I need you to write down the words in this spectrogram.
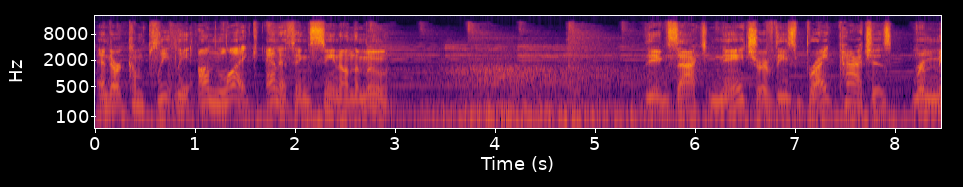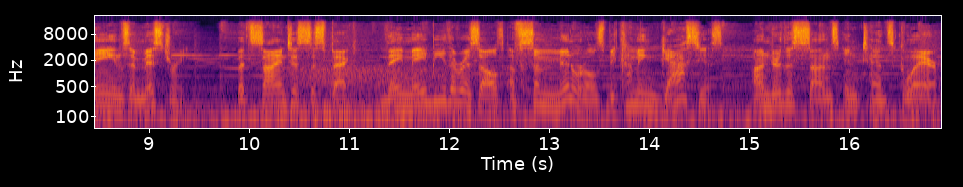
and are completely unlike anything seen on the moon. The exact nature of these bright patches remains a mystery, but scientists suspect they may be the result of some minerals becoming gaseous under the sun's intense glare.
